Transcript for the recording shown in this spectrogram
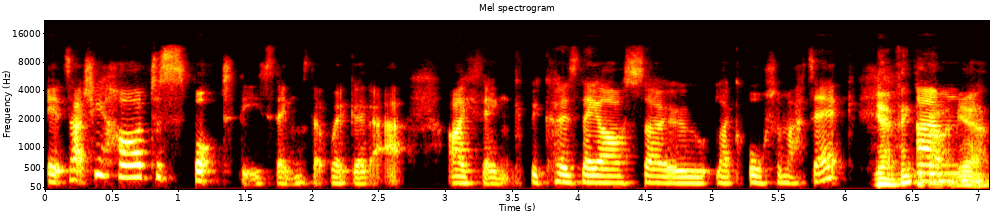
it's actually hard to spot these things that we're good at, I think, because they are so like automatic. Yeah, think about um, them, yeah.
